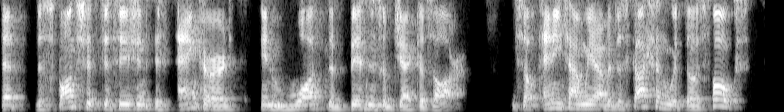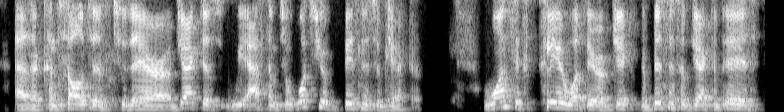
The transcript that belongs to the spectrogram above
that the sponsorship decision is anchored in what the business objectives are. So anytime we have a discussion with those folks as a consultative to their objectives, we ask them, so what's your business objective? Once it's clear what their, object, their business objective is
